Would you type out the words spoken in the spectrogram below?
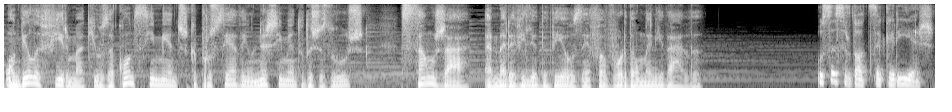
onde ele afirma que os acontecimentos que procedem o nascimento de Jesus são já a maravilha de Deus em favor da humanidade. O sacerdote Zacarias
